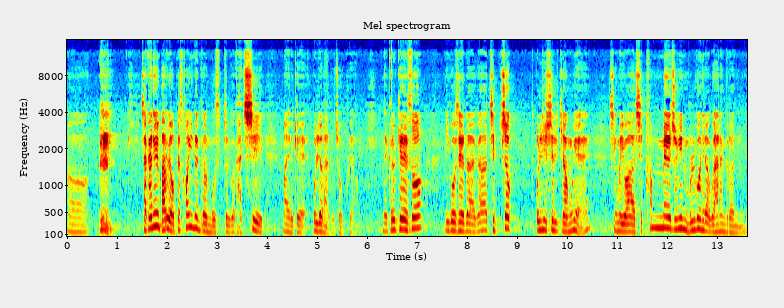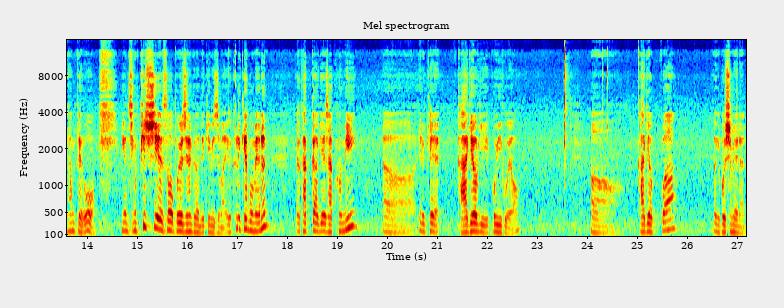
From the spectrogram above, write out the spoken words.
어, 작가님이 바로 옆에 서 있는 그런 모습들과 같이 막 이렇게 올려놔도 좋고요. 네, 그렇게 해서 이곳에다가 직접 올리실 경우에 지금 이와 같이 판매 중인 물건이라고 하는 그런 형태로 이건 지금 PC에서 보여지는 그런 느낌이지만 이거 클릭해 보면은 각각의 작품이 어, 이렇게 가격이 보이고요. 어, 가격과 여기 보시면은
